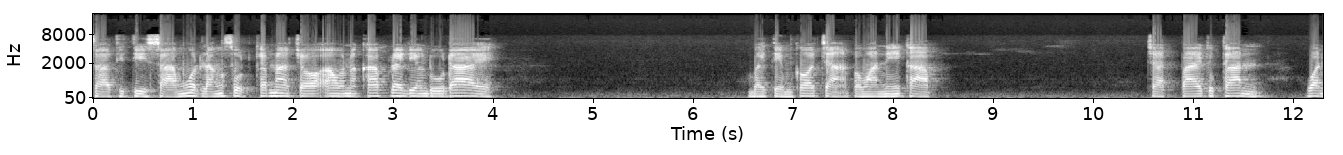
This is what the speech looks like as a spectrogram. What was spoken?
สถิติ3งวดหลังสุดแคปหน้าจอเอานะครับไล่เรียงดูได้ ใบเต็มก็จะประมาณนี้ครับ จัดไปทุกท่าน วัน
